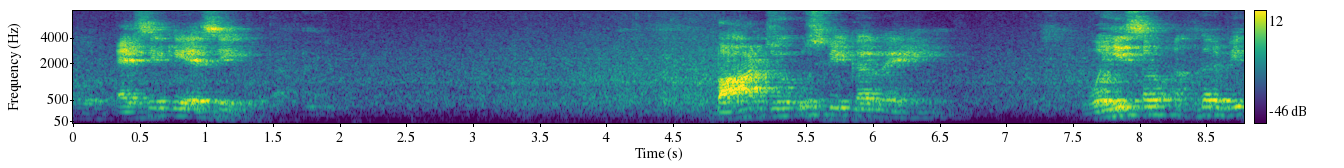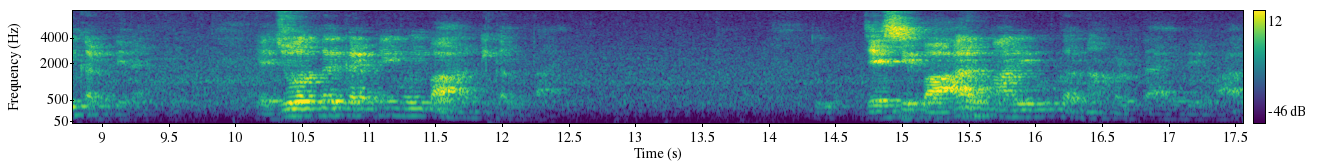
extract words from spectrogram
और ऐसे के ऐसे ही होता है बाहर जो कुछ भी कर रहे हैं, वही सब अंदर भी करते रहते हैं। या जो अंदर करते हैं, वही बाहर निकलता है। तो जैसे बाहर हमारे को करना पड़ता है व्यवहार,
